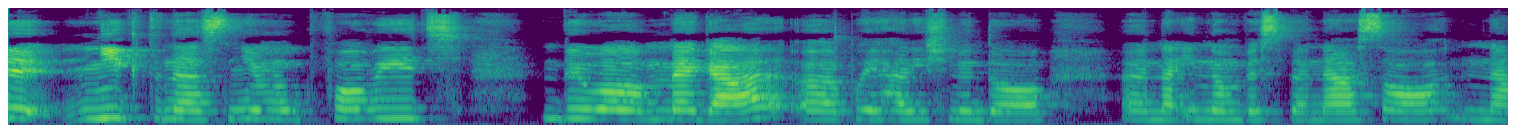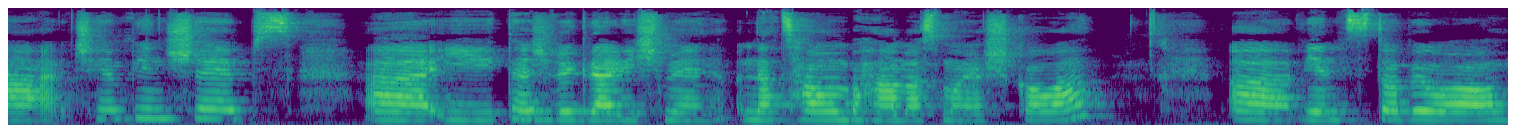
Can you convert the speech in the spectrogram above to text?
Nikt nas nie mógł pobić. Było mega. E, Pojechaliśmy do, e, na inną wyspę Nassau na Championships i też wygraliśmy na całą Bahamas moja szkoła. E, Więc to było,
